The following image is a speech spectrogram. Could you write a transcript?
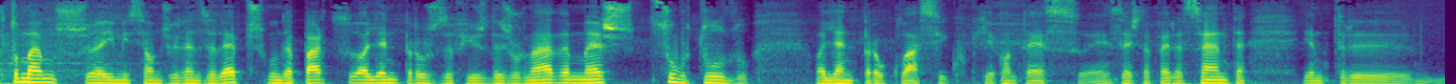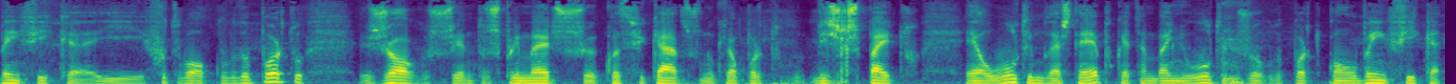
Retomamos a emissão dos Grandes Adeptos, segunda parte, olhando para os desafios da jornada, mas, sobretudo, olhando para o clássico que acontece em Sexta-feira Santa entre Benfica e Futebol Clube do Porto, jogos entre os primeiros classificados no que ao Porto diz respeito é o último desta época, é também o último jogo do Porto com o Benfica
